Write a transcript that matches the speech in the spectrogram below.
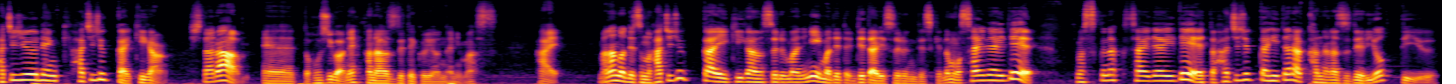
80連、80回祈願したら、えー、っと、星がね、必ず出てくるようになります。はい。まあ、なので、その80回祈願するまでに、まあ、出て、出たりするんですけども、最大で、まあ、少なく最大で、えっと、80回引いたら必ず出るよっていう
